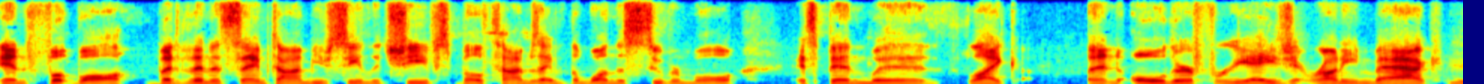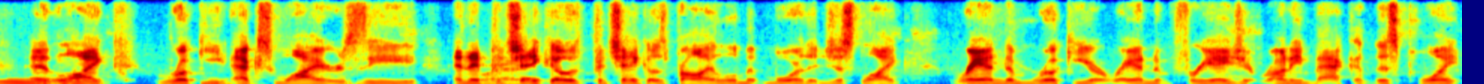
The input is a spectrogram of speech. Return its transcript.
in football. But then at the same time, you've seen the Chiefs both times they've won the Super Bowl. It's been with like an older free agent running back mm-hmm. and like rookie X, Y, or Z. And then right. Pacheco Pacheco's probably a little bit more than just like random rookie or random free agent running back at this point.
